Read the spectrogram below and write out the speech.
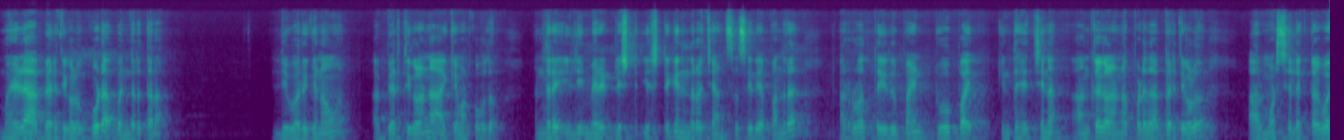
ಮಹಿಳಾ ಅಭ್ಯರ್ಥಿಗಳು ಕೂಡ ಬಂದಿರ್ತಾರೆ. ಇಲ್ಲಿವರೆಗೂ ನಾವು ಅಭ್ಯರ್ಥಿಗಳನ್ನು ಆಯ್ಕೆ ಮಾಡ್ಕೋಬೋದು. ಅಂದರೆ ಇಲ್ಲಿ ಮೆರಿಟ್ ಲಿಸ್ಟ್ ಎಷ್ಟಕ್ಕೆ ನಿಂದಿರೋ ಚಾನ್ಸಸ್ ಇದೆಯಪ್ಪ ಅಂದ್ರೆ ಅರವತ್ತೈದು ಪಾಯಿಂಟ್ ಟೂ ಫೈಕ್ಕಿಂತ ಹೆಚ್ಚಿನ ಅಂಕಗಳನ್ನು ಪಡೆದ ಅಭ್ಯರ್ಥಿಗಳು ಆಲ್ಮೋಸ್ಟ್ ಸೆಲೆಕ್ಟ್ ಆಗುವ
